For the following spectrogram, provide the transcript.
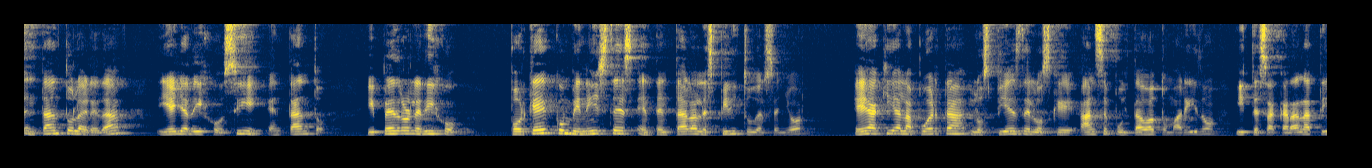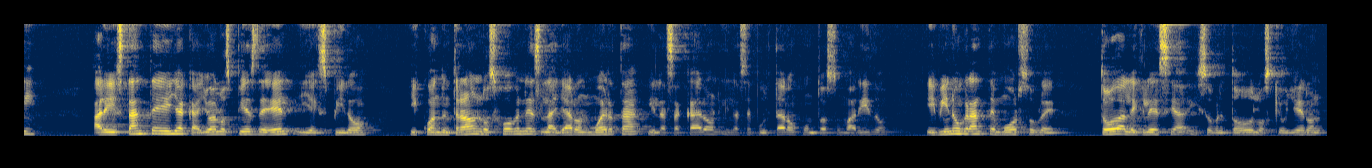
en tanto la heredad? Y ella dijo, sí, en tanto. Y Pedro le dijo, ¿por qué conviniste en tentar al Espíritu del Señor? He aquí a la puerta los pies de los que han sepultado a tu marido y te sacarán a ti. Al instante ella cayó a los pies de él y expiró. Y cuando entraron los jóvenes la hallaron muerta y la sacaron y la sepultaron junto a su marido. Y vino gran temor sobre toda la iglesia y sobre todos los que oyeron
